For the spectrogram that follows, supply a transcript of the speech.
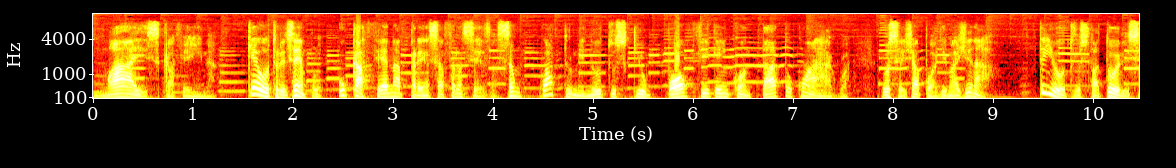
mais cafeína. Quer outro exemplo? O café na prensa francesa. São quatro minutos que o pó fica em contato com a água. Você já pode imaginar. Tem outros fatores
